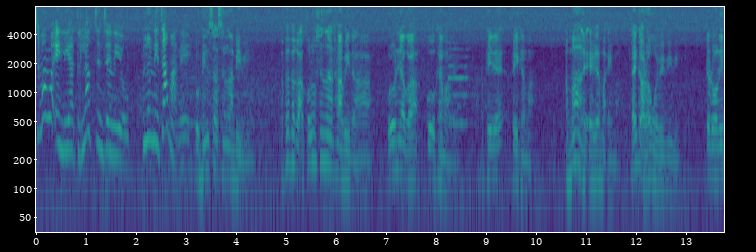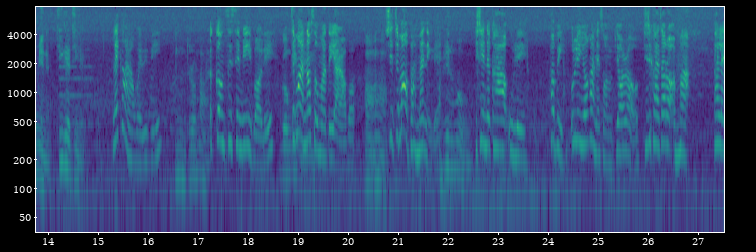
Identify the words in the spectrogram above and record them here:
ကျမတို့အိမ်လေးကဒီလောက်ကျင်ကျင်လေးကိုဘယ်လိုနေကြမှာလဲကိုမင်းစစဉ်းစားပြီးပြီအဖက်ဖက်ကအကုန်လုံးစဉ်းစားထားပြီးသားကိုတို့နှစ်ယောက်ကကိုယ့်အခန်းမှာပဲအဖေတဲ့အဖေအခန်းမှာအမကလည်းအဲကမှာအိမ်မှာလိုက်ကတော့ဝယ်ပြီးပြီတော်တော်လေးမြင့်တယ်ကြီးတယ်ကြီးတယ်လက်ကတော့ဝယ်ပြီးပြီอืมတော်တော်လှတယ်အကုန်စီစဉ်ပြီးပြီပေါ့လေကျမနောက်ဆုံးမှသိရတာပေါ့အာရှင်ကျမကဘာမှတ်နေလဲအဖြစ်မဟုတ်ဘူးအရှင်တခါဦးလေးဟုတ်ပြီဦးလေးယောဂနဲ့ဆိုတာမပြောတော့ဒီတခါကျတော့အမ ဘာလဲ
